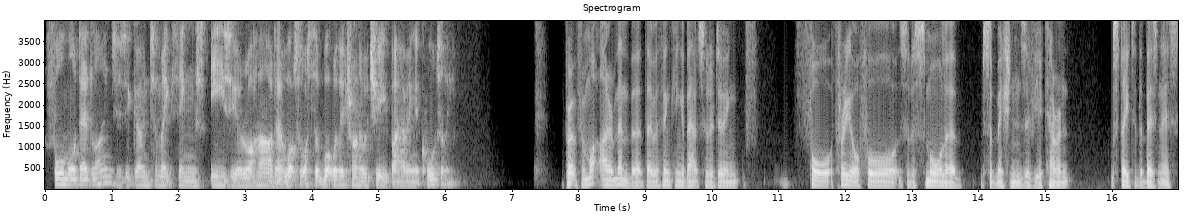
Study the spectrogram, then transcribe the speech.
four more deadlines. Is it going to make things easier or harder? What's what's the, what were they trying to achieve by having it quarterly? From, from what I remember, they were thinking about sort of doing f- four, three or four sort of smaller submissions of your current state of the business,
